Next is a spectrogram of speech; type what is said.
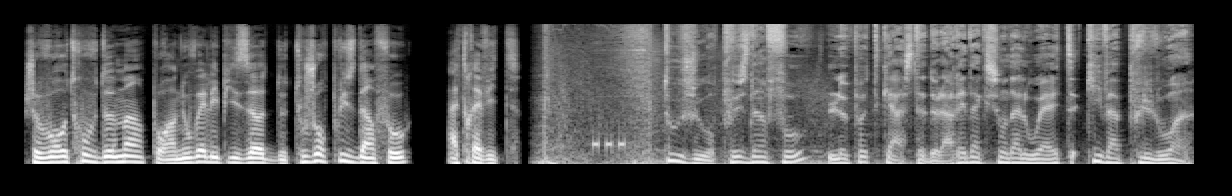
Je vous retrouve demain pour un nouvel épisode de Toujours plus d'infos. À très vite. Toujours plus d'infos, le podcast de la rédaction d'Alouette qui va plus loin.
